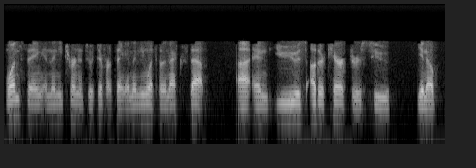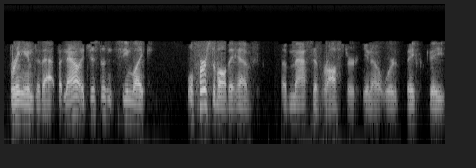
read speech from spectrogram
one thing and then he turned into a different thing and then he went to the next step. Uh and you used other characters to you know bring him to that. But now it just doesn't seem like well first of all they have a massive roster you know where they they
